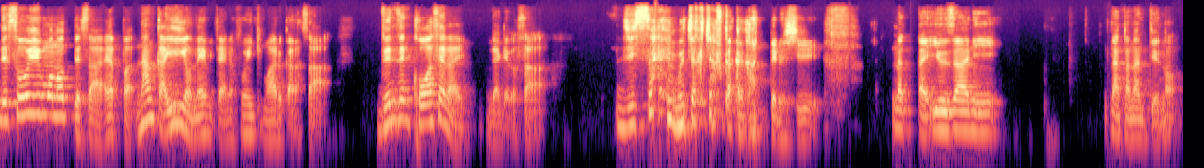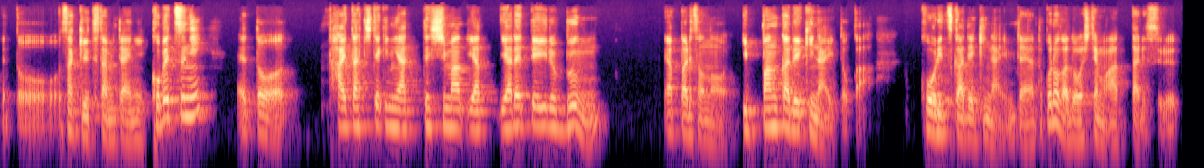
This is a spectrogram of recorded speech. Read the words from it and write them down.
で、そういうものってさ、やっぱなんかいいよねみたいな雰囲気もあるからさ、全然壊せないんだけどさ、実際むちゃくちゃ負荷かかってるし、なんかユーザーに、なんかなんていうの、えっと、さっき言ってたみたいに、個別に、えっと、ハイタッチ的にやってしまややれている分やっぱりその一般化できないとか効率化できないみたいなところがどうしてもあったりする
